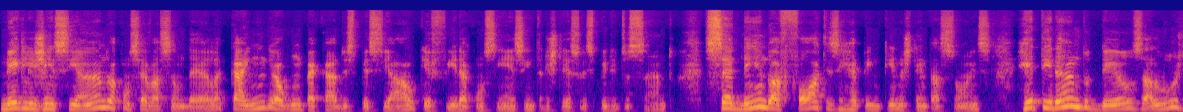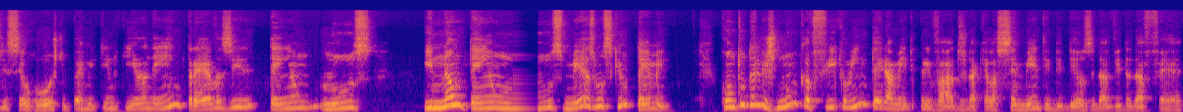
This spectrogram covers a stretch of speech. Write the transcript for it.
negligenciando a conservação dela, caindo em algum pecado especial que fira a consciência e entristeça o Espírito Santo, cedendo a fortes e repentinas tentações, retirando Deus a luz de seu rosto e permitindo que andem em trevas e tenham luz e não tenham luz mesmo os que o temem Contudo, eles nunca ficam inteiramente privados daquela semente de Deus e da vida da fé,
